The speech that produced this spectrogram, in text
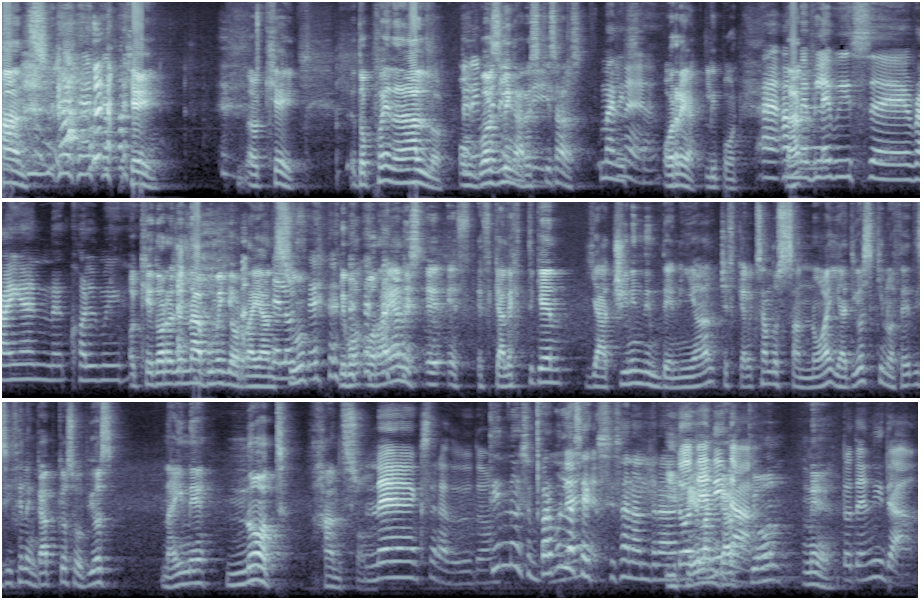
pants. Okay. Okay. Το point είναι άλλο. Ο Περίμενε, Gosling Ινδί. αρέσκει σας; Μάλιστα. Ναι. Ωραία, λοιπόν. Α, Να- Αν με βλέπεις, ε, Ryan, call me. OK, τώρα δεν να πούμε για ο Ράιαν Τέλος, σου. ε. Λοιπόν, ο Ράιαν ευκαλέχτηκε για εκείνη την ταινία και ευκαλέξαν το σαν Νόα γιατί ο σκηνοθέτης ήθελε κάποιος ο οποίος να είναι not handsome. Ναι, ξέρα το τούτο. Τι εννοείς, πάρα πολλά Ναι. σεξι σαν άντρα. Το Ήθελαν 90. κάποιον, ναι. Το 90.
